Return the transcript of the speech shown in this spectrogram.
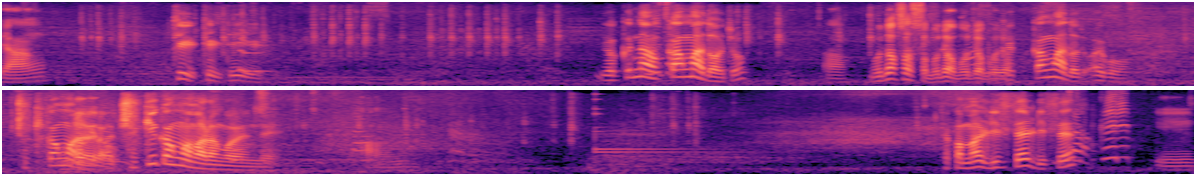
양. 딜, 딜, 딜. 이거 끝나고 깡마 넣어줘. 어, 무적 썼어. 무적, 무적, 무적. 오케이, 깡마 넣어줘. 아이고. 죽기 깡마. 무적이라고. 아, 죽기 깡마 말한 거였는데. 아, 잠깐만 리셋, 리셋. 끝. 음,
